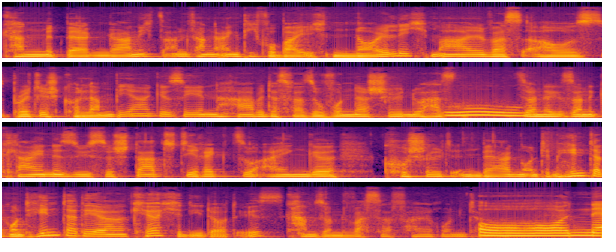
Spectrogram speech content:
kann mit Bergen gar nichts anfangen eigentlich, wobei ich neulich mal was aus British Columbia gesehen habe. Das war so wunderschön. Du hast Oh. so, eine, so eine kleine süße Stadt direkt so eingekuschelt in Bergen und im Hintergrund, hinter der Kirche, die dort ist, kam so ein Wasserfall runter. Oh, ne.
